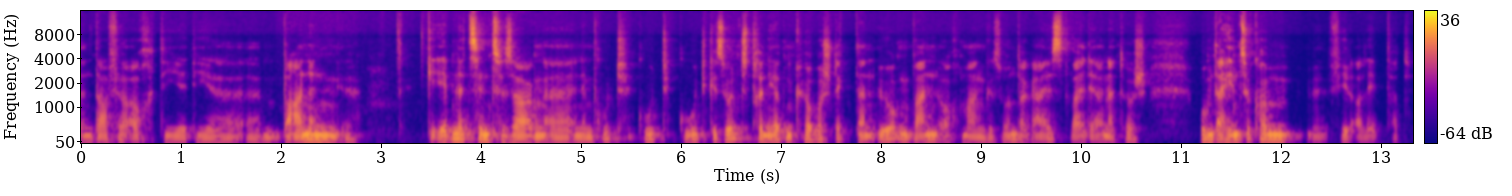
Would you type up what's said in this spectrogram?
dann dafür auch die, die ähm, Bahnen äh, geebnet sind, zu sagen, äh, in einem gut, gut, gut, gesund trainierten Körper steckt dann irgendwann auch mal ein gesunder Geist, weil der natürlich, um dahin zu kommen, äh, viel erlebt hat.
